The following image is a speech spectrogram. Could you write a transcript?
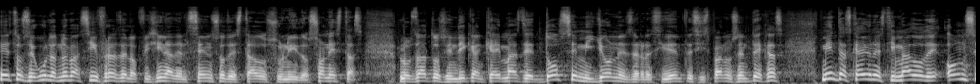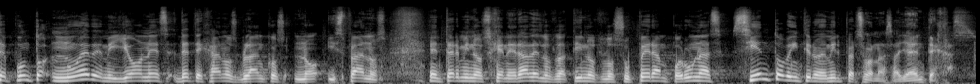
Esto según las nuevas cifras de la Oficina del Censo de Estados Unidos. Son estas. Los datos indican que hay más de 12 millones de residentes hispanos en Texas, mientras que hay un estimado de 11.9 millones de tejanos blancos no hispanos. En términos generales, los latinos los superan por unas 129 mil personas allá en Texas.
